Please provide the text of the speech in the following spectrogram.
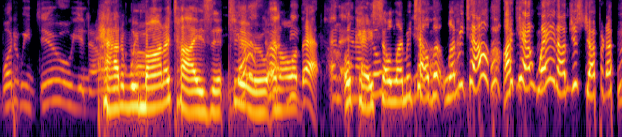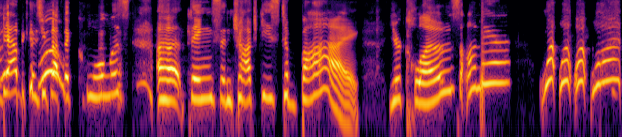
what do we do? You know, how do we um, monetize it too, yes, and all of that. And, okay, and so let me yeah. tell that. Let me tell. I can't wait. I'm just jumping up and down because you got the coolest uh, things and tchotchkes to buy. Your clothes on there what, what, what, what?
